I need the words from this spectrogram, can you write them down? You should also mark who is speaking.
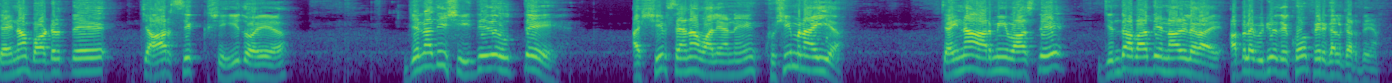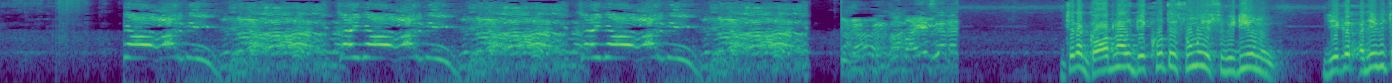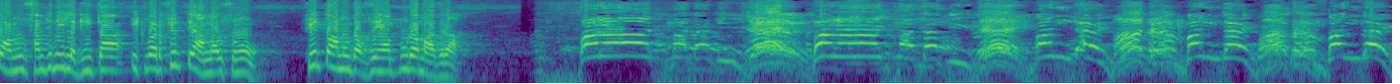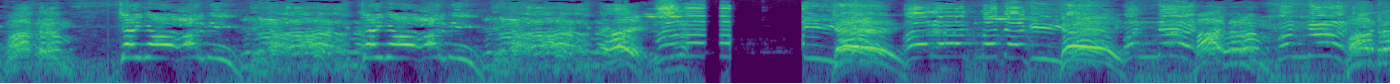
Speaker 1: China border ਤੇ ਚਾਰ ਸਿੱਖ ਸ਼ਹੀਦ ਹੋਏ ਆ। ਜਿਨ੍ਹਾਂ ਦੀ ਸ਼ਹੀਦੀ ਦੇ ਉੱਤੇ ਆ ਸ਼ਿਵ ਸੈਨਾ ਵਾਲਿਆਂ ਨੇ ਖੁਸ਼ੀ ਮਨਾਈ ਆ। ਚਾਈਨਾ ਆਰਮੀ ਵਾਸਤੇ ਜਿੰਦਾਬਾਦ ਦੇ ਨਾਰੇ ਲਗਾਏ। ਆ ਪਹਿਲਾ ਵੀਡੀਓ ਦੇਖੋ ਫਿਰ ਗੱਲ ਕਰਦੇ ਆ!
Speaker 2: ਜਿਹੜਾ ਗੌਰ ਨਾਲ ਦੇਖੋ ਤੇ ਸੁਣੋ ਇਸ ਵੀਡੀਓ ਨੂੰ। ਜੇਕਰ ਅਜੇ ਵੀ ਤੁਹਾਨੂੰ ਸਮਝ ਨਹੀਂ ਲੱਗੀ ਤਾਂ ਇੱਕ ਵਾਰ ਫਿਰ ਧਿਆਨ ਨਾਲ ਸੁਣੋ। ਫਿਰ ਤੁਹਾਨੂੰ ਦੱਸਦੇ ਹਾਂ ਪੂਰਾ ਮਾਜਰਾ।
Speaker 3: ਭਾਰਤ ਮਾਤਾ ਕੀ ਜੈ। ਭਾਰਤ ਮਾਤਾ ਕੀ ਜੈ। ਬੰਦੇ। ਮਾਤਰਮ। ਬੰਦੇ। ਮਾਤਰਮ। ਬੰਦੇ। ਮਾਤਰਮ। China army. ਜਿੰਦਾਬਾਦ ਚਾਈਨਾ ਆਰਮੀ। ਜਿੰਦਾਬਾਦ ਜੈ। ਭਾਰਤ ਮਾਤਾ ਕੀ ਜੈ। ਬੰਦੇ। ਮਾਤਰਮ। ਬੰਦੇ। ਮਾਤਰਮ।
